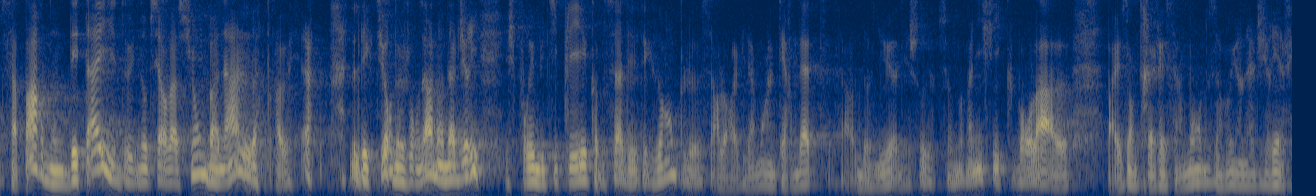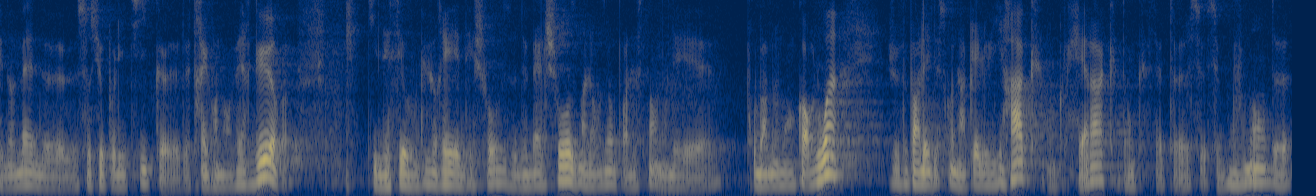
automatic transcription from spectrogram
ça part d'un détail, d'une observation banale à travers la lecture d'un journal en Algérie. Je pourrais multiplier comme ça des exemples. Ça, alors évidemment, Internet, ça donne lieu à des choses absolument magnifiques. Bon, là, euh, par exemple, très récemment, nous avons eu en Algérie un phénomène euh, sociopolitique de très grande envergure qui laissait augurer des choses, de belles choses. Malheureusement, pour l'instant, on en est probablement encore loin. Je veux parler de ce qu'on appelait le Hirak, donc le Hirak, donc ce, mouvement de,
